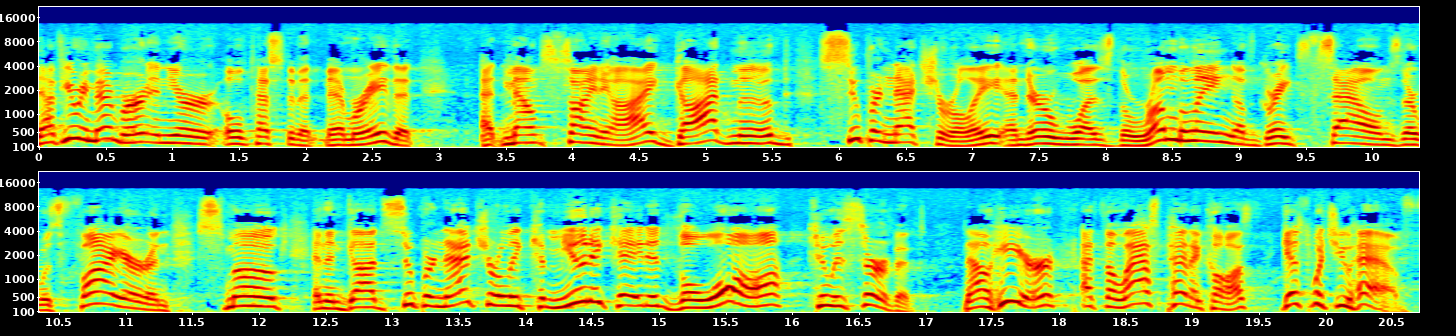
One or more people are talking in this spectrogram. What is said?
Now, if you remember in your Old Testament memory that at Mount Sinai, God moved supernaturally, and there was the rumbling of great sounds. There was fire and smoke, and then God supernaturally communicated the law to his servant. Now, here at the last Pentecost, guess what you have?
